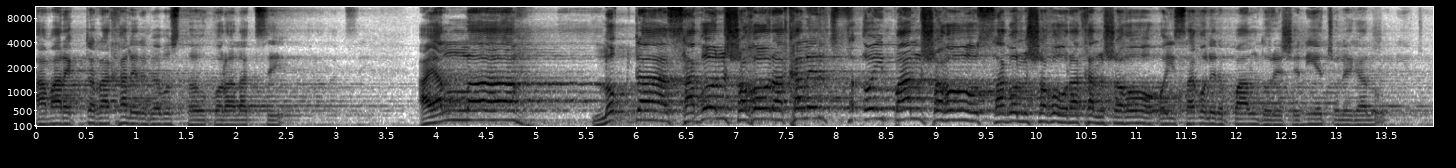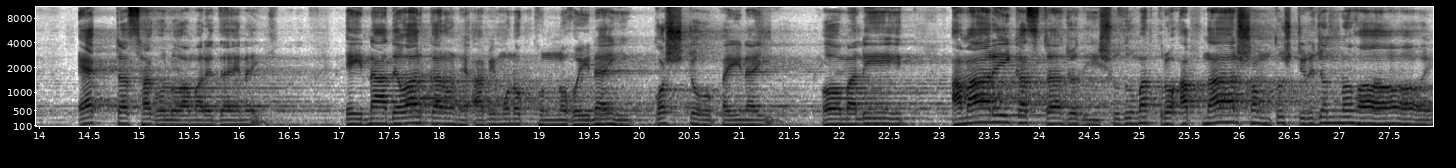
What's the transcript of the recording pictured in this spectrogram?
আমার একটা রাখালের ব্যবস্থাও করা লাগছে। আয় আল্লাহ! লোকটা ছাগল সহ রাখালের ওই পাল সহ, ছাগল সহ, রাখাল সহ, ওই ছাগলের পাল ধরে সে নিয়ে চলে গেল। একটা ছাগলও আমারে দেয় নাই। এই না দেওয়ার কারণে আমি মনক্ষুণ্ণ হই নাই কষ্ট পাই নাই। ও মালিক, আমার এই কাজটা যদি শুধুমাত্র আপনার সন্তুষ্টির জন্য হয়,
